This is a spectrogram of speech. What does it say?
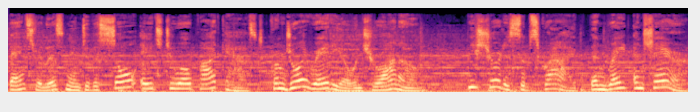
Thanks for listening to the Soul H2O podcast from Joy Radio in Toronto. Be sure to subscribe, then rate and share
